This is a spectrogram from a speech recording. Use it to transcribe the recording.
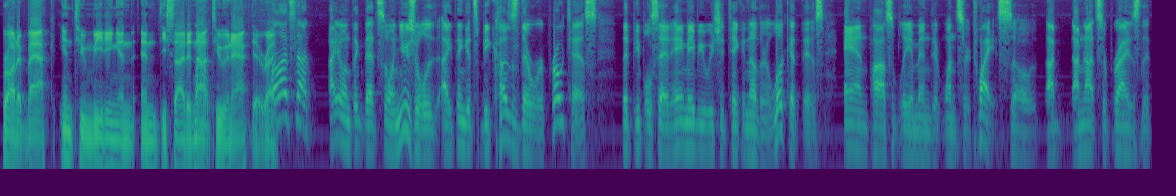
brought it back into meeting and, and decided not to enact it. Right. Well, that's not. I don't think that's so unusual. I think it's because there were protests that people said, "Hey, maybe we should take another look at this and possibly amend it once or twice." So I'm, I'm not surprised that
